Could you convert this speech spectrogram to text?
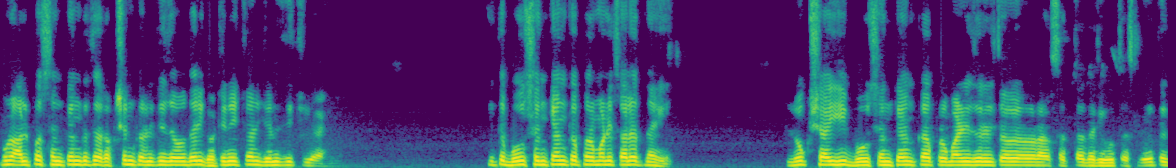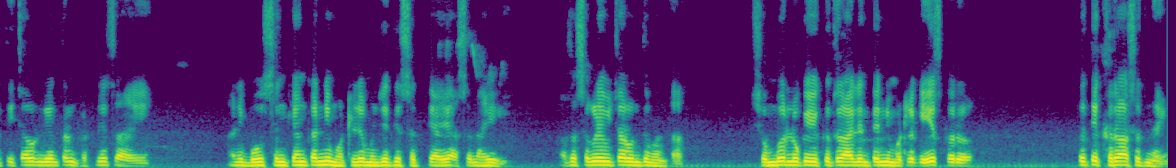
म्हणून अल्पसंख्याकांचं रक्षण करण्याची जबाबदारी घटनेची आणि जनतेची आहे. इथं बहुसंख्याकांप्रमाणे चालत नाही. लोकशाही ही बहुसंख्याकांप्रमाणे जर सत्ताधारी होत असले तर तिच्यावर नियंत्रण घटनेचं आहे. आणि बहुसंख्याकांनी म्हटले म्हणजे ते सत्य आहे असं नाही. असं सगळे विचारवंत म्हणतात. शंभर लोक एकत्र आले आणि त्यांनी म्हटलं की हेच खरं तर ते खरं असत नाही.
